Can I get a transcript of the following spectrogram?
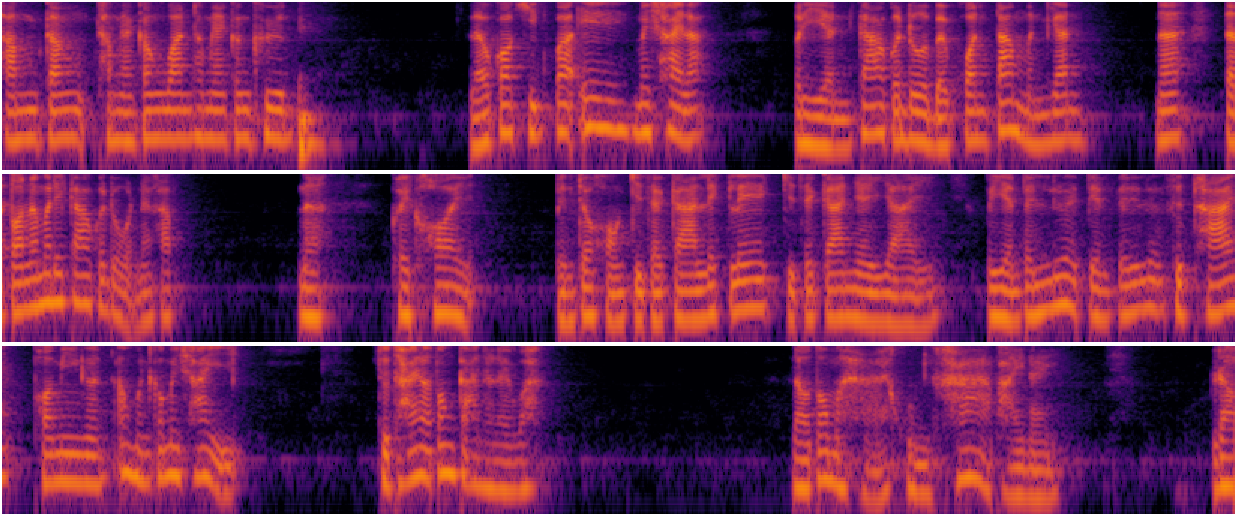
ทำกลางทำงานกลางวันทำงานกลางคืน แล้วก็คิดว่า เอ๊ไม่ใช่ละ เปลี่ยนก้าวกระโดดแบบควอนตัมเหมือนกันนะ แต่ตอนนั้นไม่ได้ก้าวกระโดดนะครับ นะ ค่อยๆ เป็นเจ้าของกิจการเล็ก ๆ กิจการใหญ่ ๆ เปลี่ยนไปเรื่อย เปลี่ยนไปเรื่อย สุดท้าย พอมีเงิน เอ้ามันก็ไม่ใช่อีก สุดท้ายเราต้องการอะไรวะ เราต้องมาหาคุณค่าภายใน เรา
